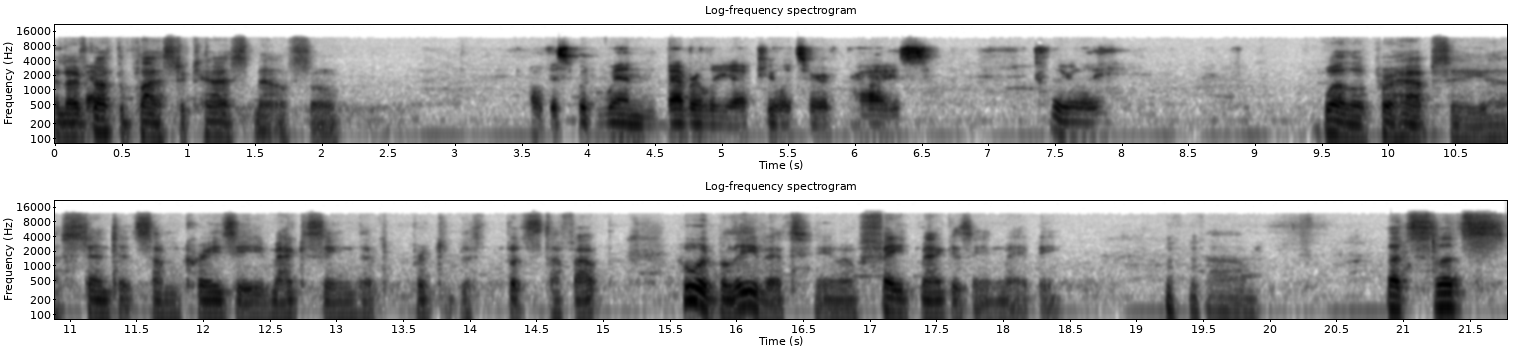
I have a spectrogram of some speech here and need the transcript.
And I've got the plaster cast now, so oh, this would win Beverly a Pulitzer Prize. Clearly, well, or perhaps a uh, stint at some crazy magazine that puts stuff out. Who would believe it? You know, Fate magazine, maybe. um, let's let's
